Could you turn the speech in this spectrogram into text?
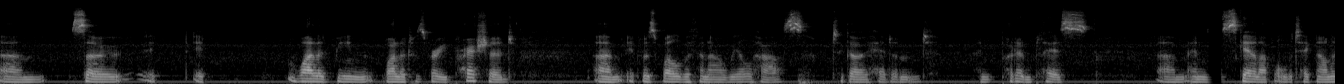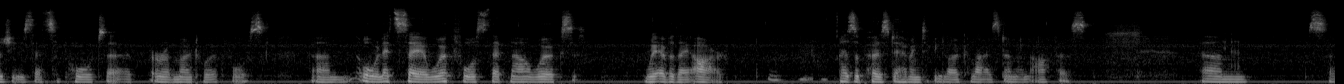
Um, so it it while it been while it was very pressured, um, it was well within our wheelhouse to go ahead and and put in place um, and scale up all the technologies that support a, remote workforce. Um, or let's say a workforce that now works wherever they are, as opposed to having to be localized in an office. Um, so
